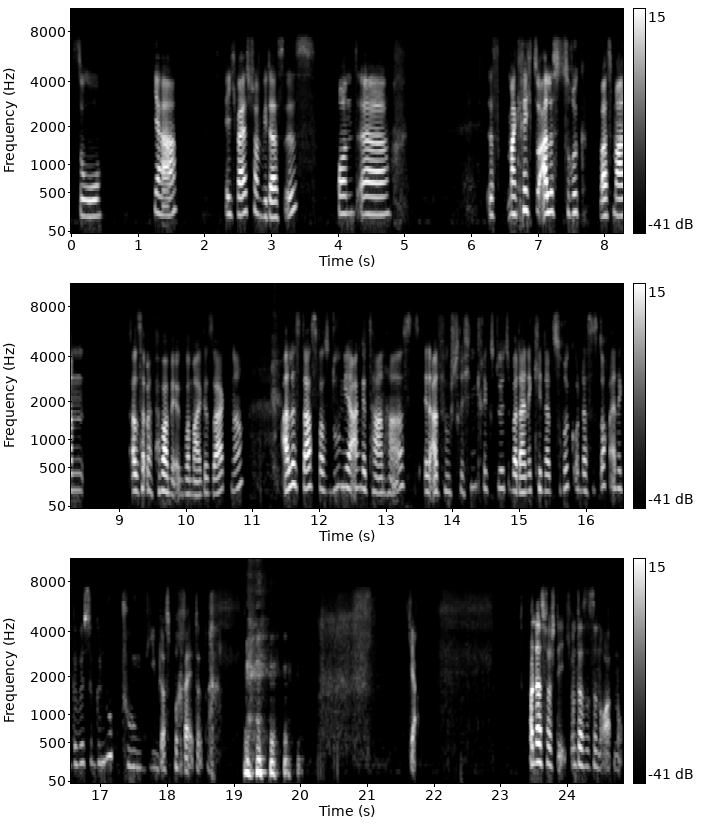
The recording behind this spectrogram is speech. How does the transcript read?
so, ja, ich weiß schon, wie das ist. Und äh, es, man kriegt so alles zurück, was man, also das hat mein Papa mir irgendwann mal gesagt, ne? Alles das, was du mir angetan hast, in Anführungsstrichen, kriegst du jetzt über deine Kinder zurück und das ist doch eine gewisse Genugtuung, die ihm das bereitet. Und das verstehe ich und das ist in Ordnung.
